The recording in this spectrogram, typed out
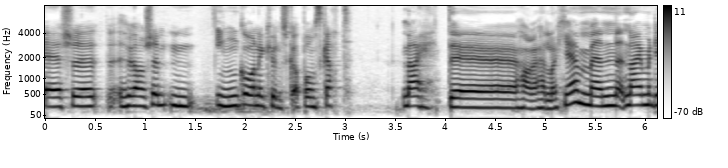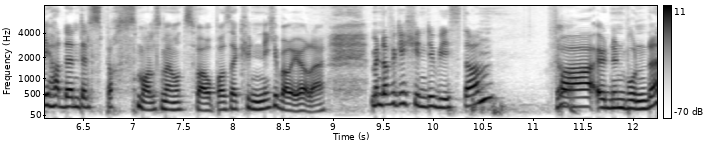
er ikke Hun har ikke inngående kunnskap om skatt. Nei, det har jeg heller ikke. Men, nei, men de hadde en del spørsmål som jeg måtte svare på, så jeg kunne ikke bare gjøre det. Men da fikk jeg kyndig bistand fra Audun Bonde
